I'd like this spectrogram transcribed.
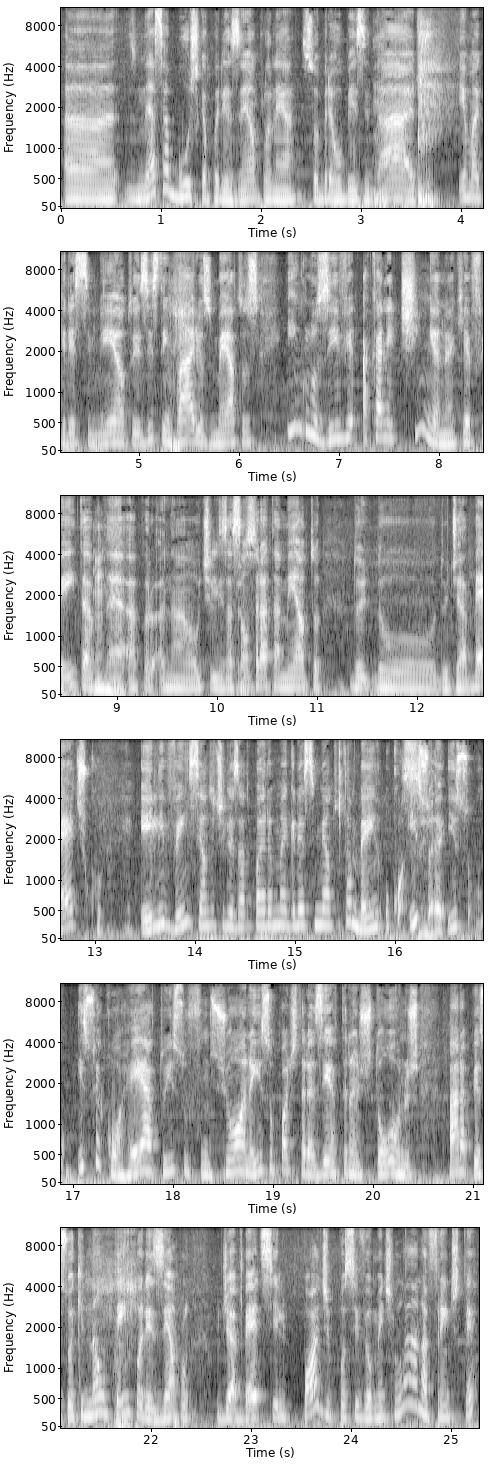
Uh, nessa busca, por exemplo, né, sobre a obesidade, emagrecimento, existem vários métodos, inclusive a canetinha, né, que é feita uhum. é, a, na utilização, tratamento do, do, do, diabético, ele vem sendo utilizado para emagrecimento também. O, isso, é, isso, isso é correto? Isso funciona? Isso pode trazer transtornos para a pessoa que não tem, por exemplo, o diabetes? Ele pode possivelmente lá na frente ter?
